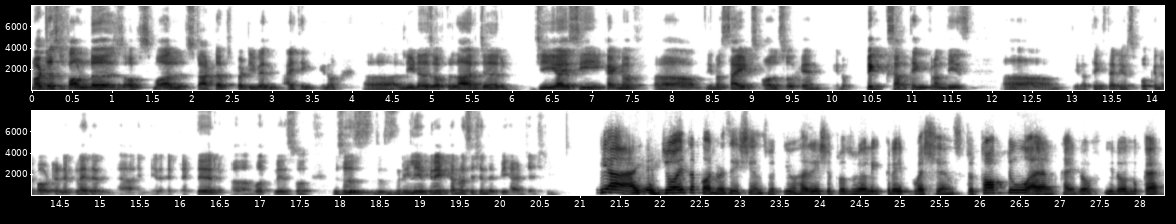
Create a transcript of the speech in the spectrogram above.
not just founders of small startups, but even I think you know uh, leaders of the larger GIC kind of uh, you know sites also can you know pick something from these uh, you know things that you've spoken about and apply them uh, in, at, at, their uh, workplace. So this was this is really a great conversation that we had, Jayashree. Yeah, I enjoyed the conversations with you, Harish. It was really great questions to talk to and kind of you know look at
